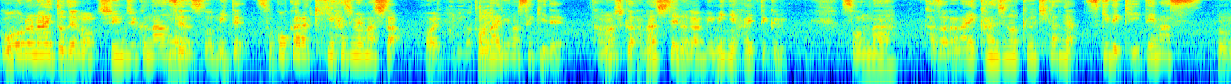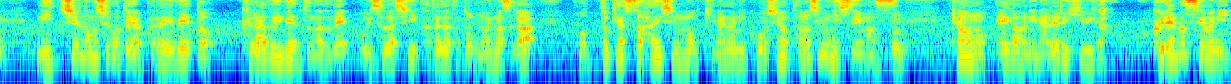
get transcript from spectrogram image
ゴールナイトでの新宿ナンセンスを見てそこから聞き始めました。はい。ありがたい。隣の席で楽しく話しているのが耳に入ってくる。そんな飾らない感じの空気感が好きで聞いています。うん。日中のお仕事やプライベートクラブイベントなどでお忙しい方々と思いますがポッドキャスト配信も気長に更新を楽しみにしています、うん今日も笑顔になれる日々が 送れますように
